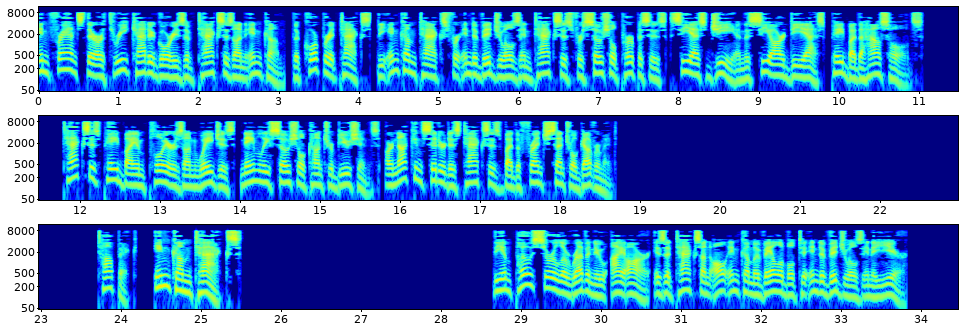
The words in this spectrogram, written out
In France there are three categories of taxes on income, the corporate tax, the income tax for individuals and taxes for social purposes CSG and the CRDS, paid by the households. Taxes paid by employers on wages, namely social contributions, are not considered as taxes by the French central government. Income tax The impôt sur le revenu is a tax on all income available to individuals in a year.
